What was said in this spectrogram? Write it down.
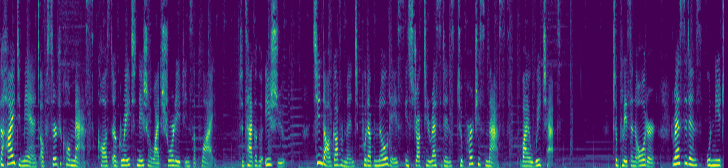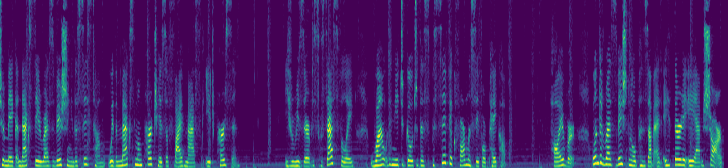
The high demand of surgical masks caused a great nationwide shortage in supply. To tackle the issue, Qingdao government put up a notice instructing residents to purchase masks via WeChat. To place an order, residents would need to make a next day reservation in the system with a maximum purchase of 5 masks each person. If reserved successfully, one would need to go to the specific pharmacy for pickup. However, when the reservation opens up at 8:30 a.m. sharp,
